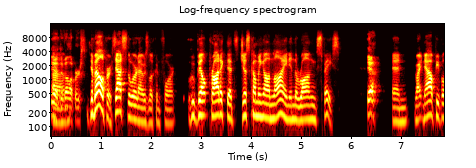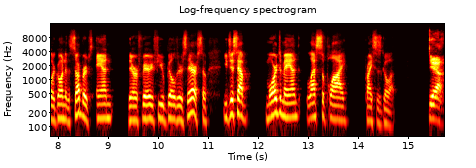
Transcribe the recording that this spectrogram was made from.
yeah, um, developers. Developers, that's the word I was looking for, who built product that's just coming online in the wrong space. Yeah. And right now people are going to the suburbs and there are very few builders there. So you just have more demand, less supply, prices go up. Yeah,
